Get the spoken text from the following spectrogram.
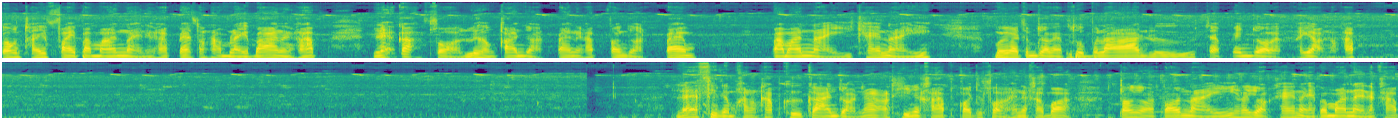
ต้องใช้ไฟประมาณไหนนะครับ และต้องทำอะไรบ้างนะครับ และก็สอนเรื่องของการหยอดแป้งนะครับ ต้องหยอดแป้งประมาณไหนแค่ไหน ไม่ว่าจะหยอดแบบสูตรโบราณหรือจะเป็นหยอดแบบเขย่านะครับและสิ่งสำคัญครับคือการหยอดหน้ากะทินะครับ ก็จะสอนให้นะครับว่าต้องหยอดตอนไหนแล้วหยอดแค่ไหนประมาณไหนนะครับ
